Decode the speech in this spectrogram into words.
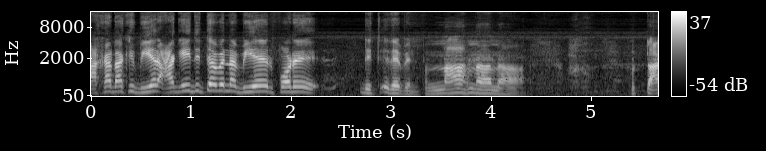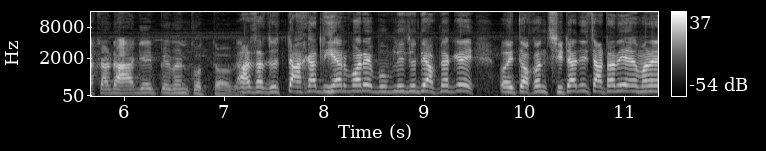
টাকাটা কি বিয়ের আগেই দিতে হবে না বিয়ের পরে দেবেন? না না না। টাকাটা আগেই পেমেন্ট করতে হবে। আচ্ছা যদি টাকা দেওয়ার পরে বুবলি যদি আপনাকে ওই তখন ছিটারি চাটারি মানে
